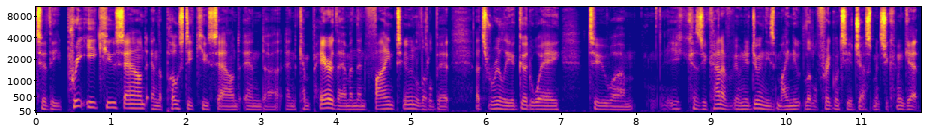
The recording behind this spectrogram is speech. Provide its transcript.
to the pre-EQ sound and the post-EQ sound and uh, and compare them and then fine-tune a little bit. That's really a good way to um, because you kind of when you're doing these minute little frequency adjustments, you can get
